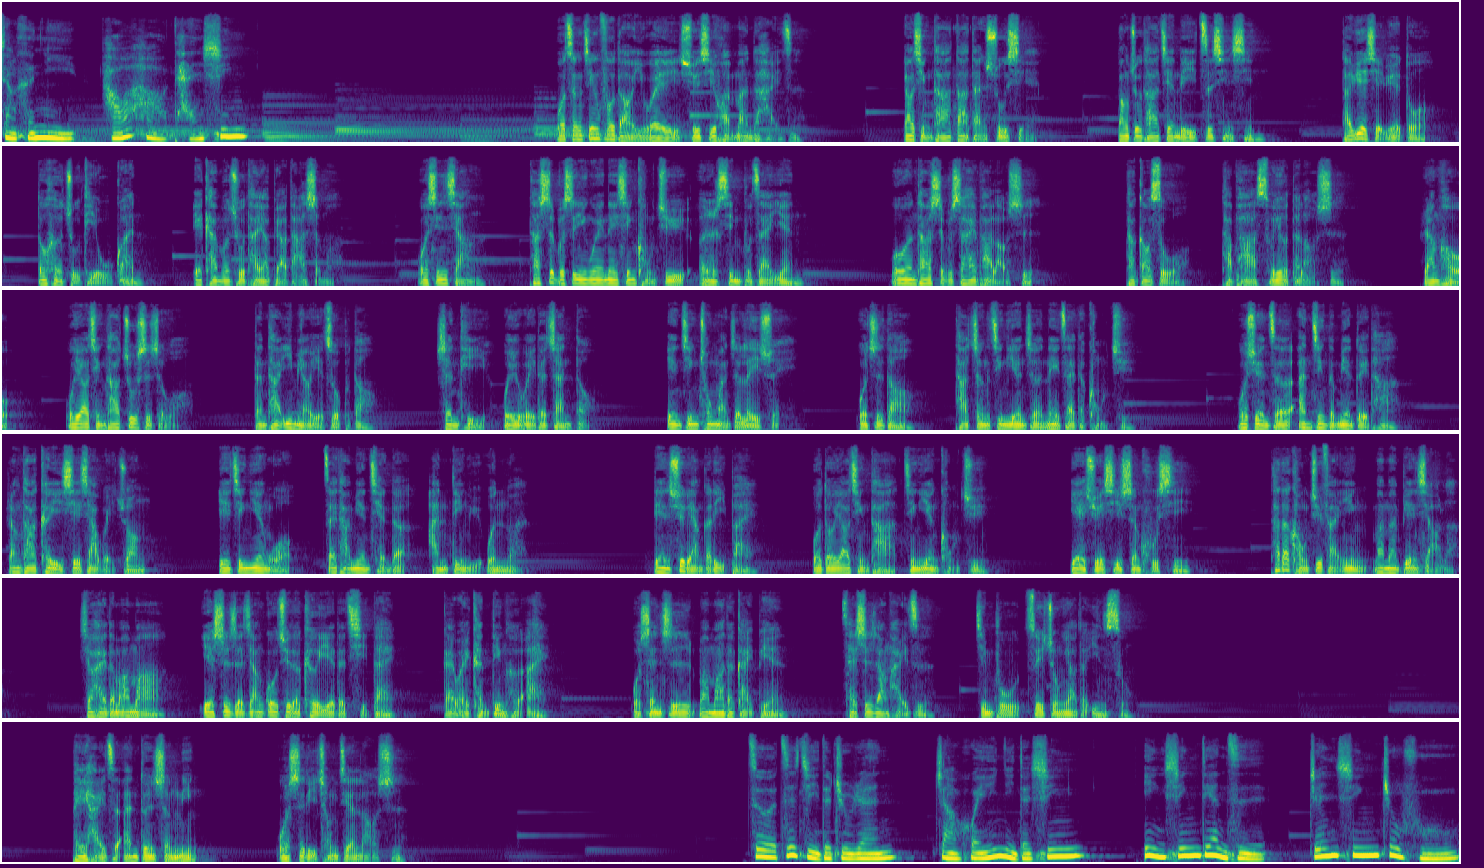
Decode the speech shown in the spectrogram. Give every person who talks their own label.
Speaker 1: 想和你好好谈心。
Speaker 2: 我曾经辅导一位学习缓慢的孩子，邀请他大胆书写，帮助他建立自信心。他越写越多，都和主题无关，也看不出他要表达什么。我心想，他是不是因为内心恐惧而心不在焉？我问他是不是害怕老师，他告诉我，他怕所有的老师。然后我邀请他注视着我，但他一秒也做不到，身体微微的颤抖，眼睛充满着泪水。我知道他正经验着内在的恐惧。我选择安静的面对他，让他可以卸下伪装，也经验我在他面前的安定与温暖。连续两个礼拜，我都邀请他经验恐惧，也学习深呼吸。他的恐惧反应慢慢变小了。小孩的妈妈也试着将过去的课业的期待改为肯定和爱。我深知妈妈的改变才是让孩子进步最重要的因素。陪孩子安顿生命，我是李崇建老师。
Speaker 1: 做自己的主人，找回你的心。印心电子，真心祝福。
